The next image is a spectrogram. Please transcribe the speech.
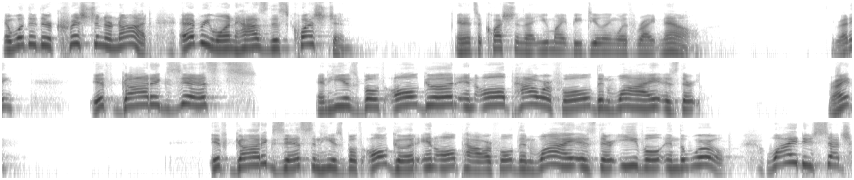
and whether they're Christian or not. Everyone has this question. And it's a question that you might be dealing with right now. You ready? If God exists and he is both all good and all powerful, then why is there right? If God exists and he is both all good and all powerful, then why is there evil in the world? Why do such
